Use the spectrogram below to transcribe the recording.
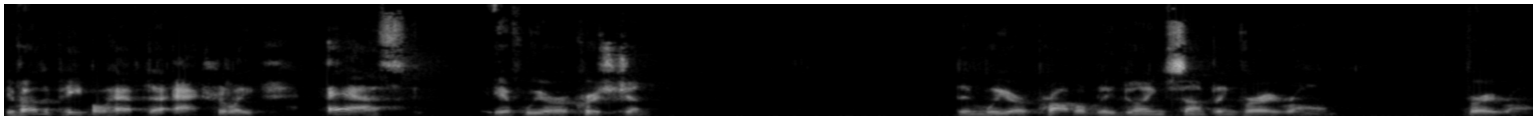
if other people have to actually ask if we are a Christian, then we are probably doing something very wrong. Very wrong.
